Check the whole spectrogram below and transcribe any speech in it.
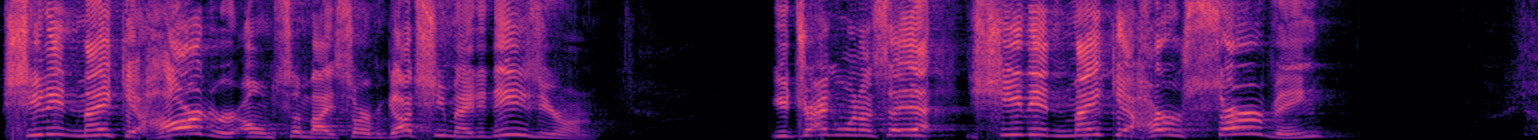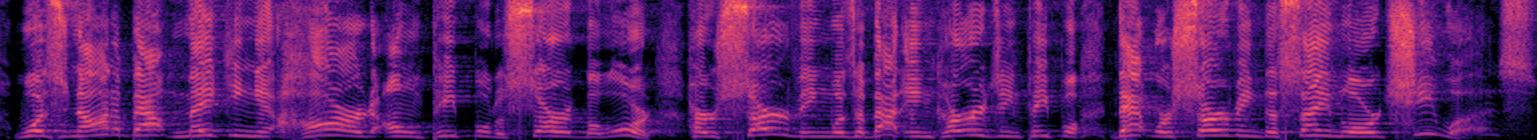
She didn't make it harder on somebody serving God, she made it easier on them. You tracking when I say that? She didn't make it her serving was not about making it hard on people to serve the Lord. Her serving was about encouraging people that were serving the same Lord she was.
